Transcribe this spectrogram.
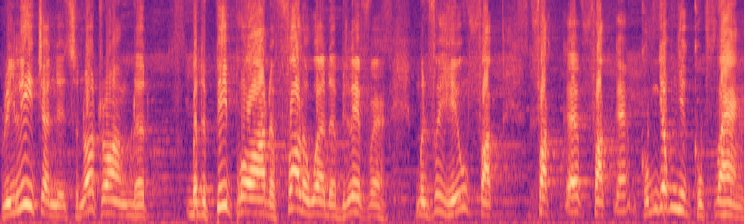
religion is not wrong the, but the people are the follower the believer. Mình phải hiểu Phật. Phật ờ, Phật ờ, cũng giống như cục vàng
